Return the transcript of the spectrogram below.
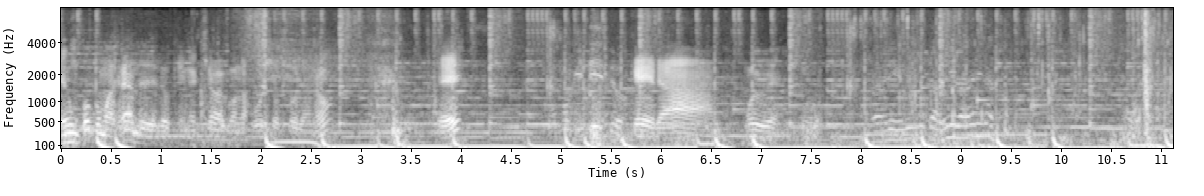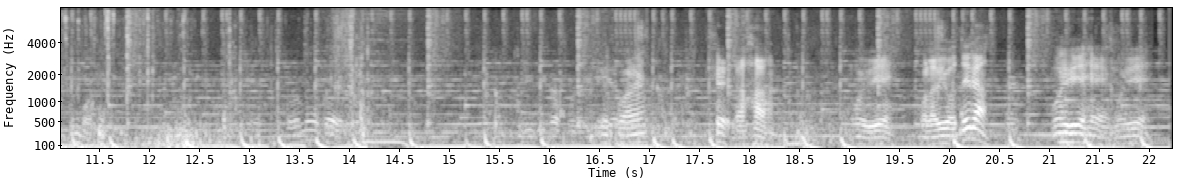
Es un poco más grande de lo que enganchaba con las bolsas solas, ¿no? ¿Eh? Un poquitito. Qué grande. Muy bien. Mira, mira, mira. Por lo menos todo. ¿Qué fue, eh? Muy bien. ¿Con la bigotera? Muy bien, muy bien.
